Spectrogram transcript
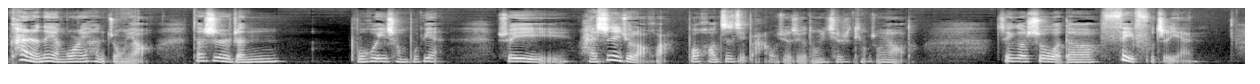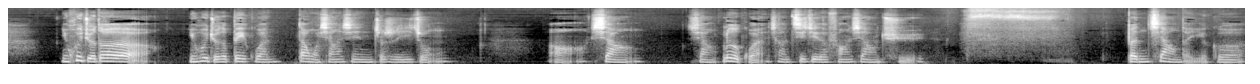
看人的眼光也很重要。但是人不会一成不变，所以还是那句老话，保护好自己吧。我觉得这个东西其实挺重要的。这个是我的肺腑之言。你会觉得你会觉得悲观，但我相信这是一种，啊，向。向乐观、向积极的方向去奔向的一个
